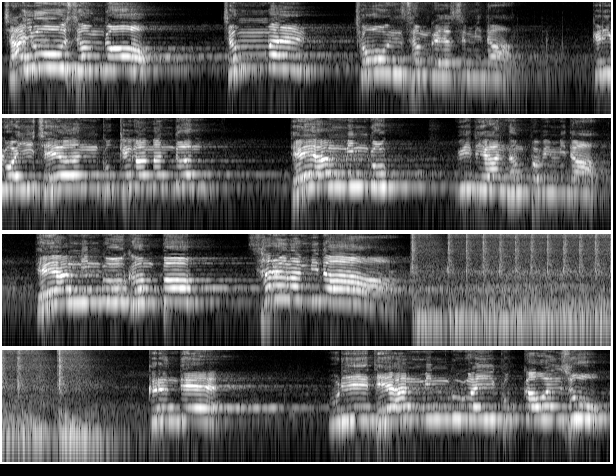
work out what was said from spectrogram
자유선거 정말 좋은 선거였습니다. 그리고 이 재헌 국회가 만든 대한민국 위대한 헌법입니다. 대한민국 헌법 사랑합니다. 그런데 우리 대한민국의 국가원수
